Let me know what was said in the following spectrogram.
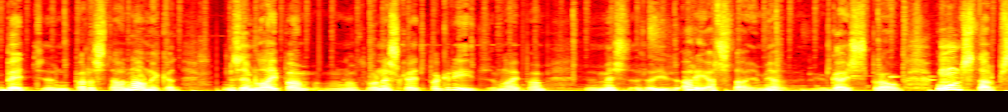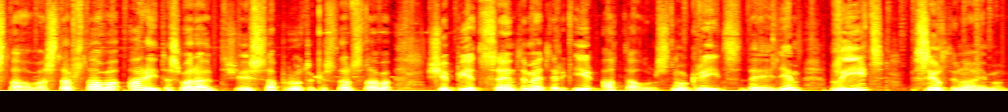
Bet nu, parasti tā nav nekad. Zem laipām nu, to neskaita pa grīdu. Zem laipām mēs arī atstājam. Ja, gaisa sprauga. Un starpstāvā, starpstāvā arī tas varētu, es saprotu, ka starpstāvā šie 5 cm ir attālums no grīdas dēļiem līdz siltinājumam.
